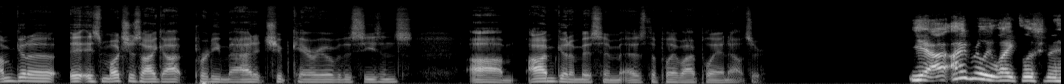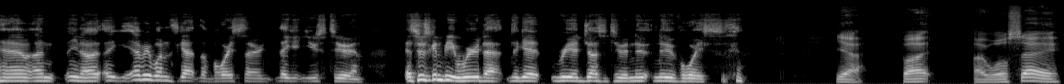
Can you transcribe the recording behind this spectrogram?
i'm gonna as much as i got pretty mad at chip caray over the seasons um, I'm gonna miss him as the play-by-play announcer. Yeah, I really liked listening to him, and you know, everyone's got the voice there they get used to, and it's just gonna be weird to, to get readjusted to a new new voice. yeah, but I will say,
